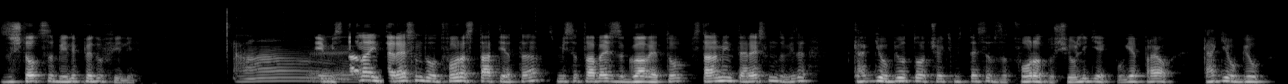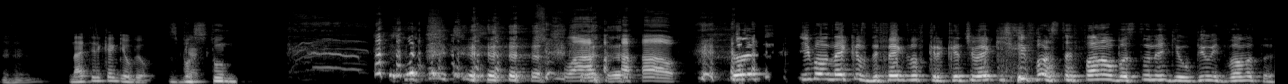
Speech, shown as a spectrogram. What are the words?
защото са били педофили. А, И ми стана интересно да отворя статията, в смисъл това беше заглавието, стана ми интересно да видя как ги е убил този човек, смисъл те са в затвора, дошил ли ги е, какво ги е правил, как ги е убил. Знаете ли как ги е убил? С бастун. Вау! Той е някакъв дефект в кръка човек и просто е фанал бастуна и ги е убил и двамата.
